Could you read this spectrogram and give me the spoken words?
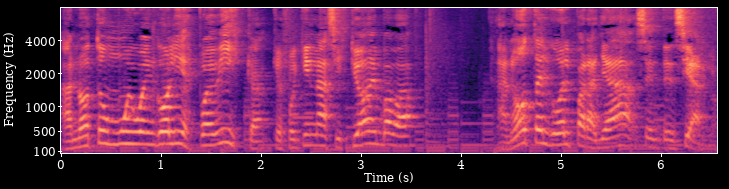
Anota un muy buen gol y después Vizca, que fue quien asistió a Dembaba, anota el gol para ya sentenciarlo.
